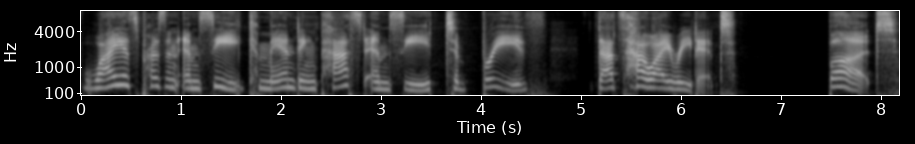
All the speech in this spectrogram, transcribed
Why is present MC commanding past MC to breathe? That's how I read it. But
